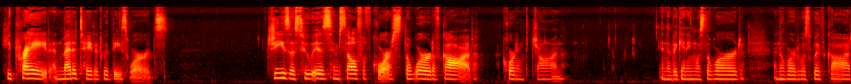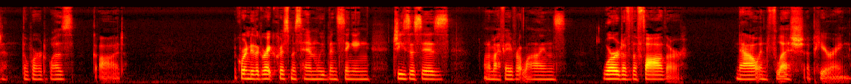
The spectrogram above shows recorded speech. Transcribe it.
He prayed and meditated with these words. Jesus, who is himself, of course, the Word of God, according to John. In the beginning was the Word, and the Word was with God, the Word was God. According to the great Christmas hymn we've been singing, Jesus is one of my favorite lines Word of the Father, now in flesh appearing.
